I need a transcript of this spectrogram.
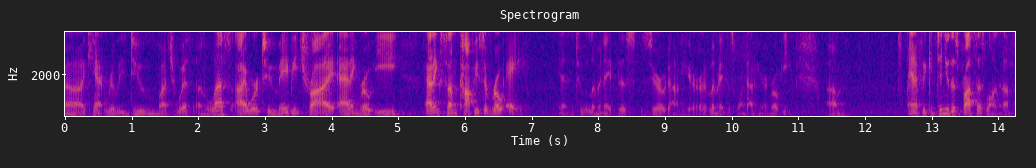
uh, I can't really do much with unless I were to maybe try adding row E, adding some copies of row A in to eliminate this 0 down here, or eliminate this 1 down here in row E. Um, and if we continue this process long enough,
